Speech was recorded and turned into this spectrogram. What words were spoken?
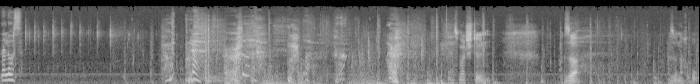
Na los. Erstmal stöhnen. So. So nach oben.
